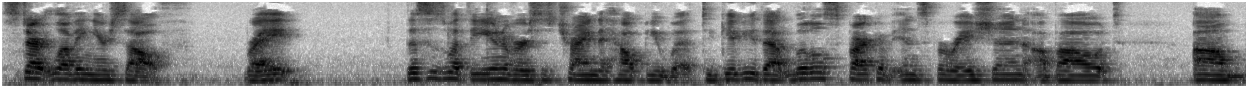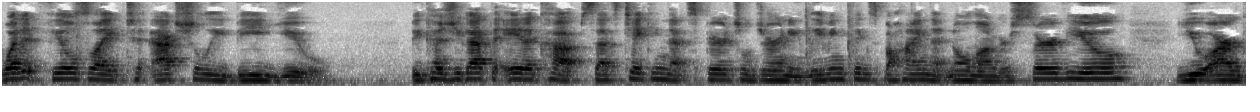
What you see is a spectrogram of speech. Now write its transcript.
start loving yourself, right? This is what the universe is trying to help you with, to give you that little spark of inspiration about um, what it feels like to actually be you because you got the Eight of Cups. That's taking that spiritual journey, leaving things behind that no longer serve you. You are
